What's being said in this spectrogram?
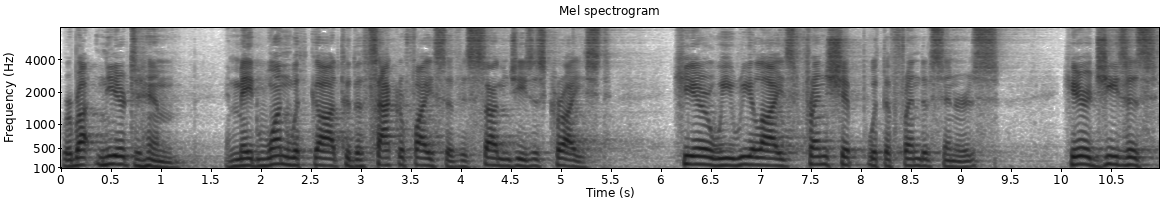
We're brought near to Him and made one with God through the sacrifice of His Son, Jesus Christ. Here we realize friendship with the friend of sinners. Here Jesus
